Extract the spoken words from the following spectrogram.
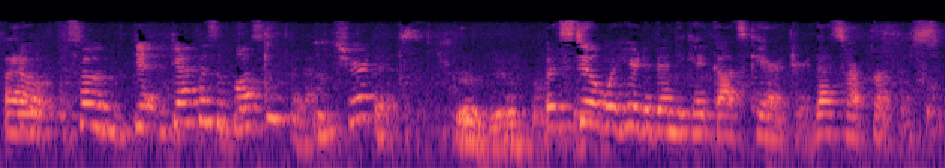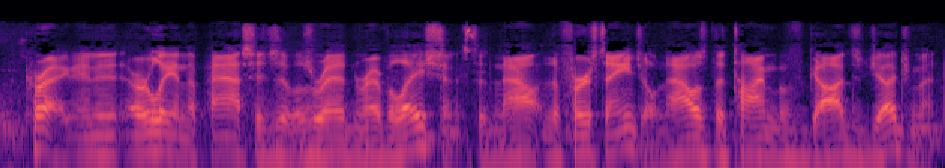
So, so de- death is a blessing for them. Sure it is. Sure, yeah. But still, we're here to vindicate God's character. That's our purpose. Correct. And it, early in the passage that was read in Revelation, it said, "Now the first angel. Now is the time of God's judgment."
